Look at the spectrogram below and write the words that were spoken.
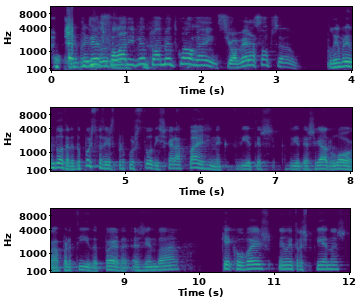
até poderes falar eventualmente com alguém, se houver essa opção. Lembrei-me de outra, depois de fazer este percurso todo e chegar à página que devia ter, que devia ter chegado logo à partida para agendar, o que é que eu vejo em letras pequenas?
